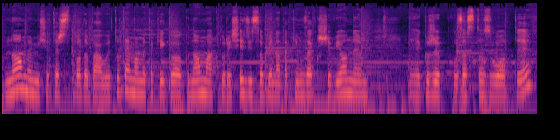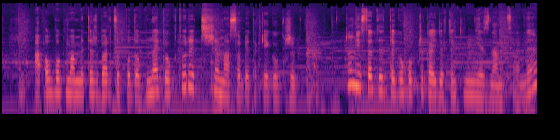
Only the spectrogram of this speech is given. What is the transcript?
gnomy mi się też spodobały. Tutaj mamy takiego gnoma, który siedzi sobie na takim zakrzywionym e, grzybku za 100 złotych a obok mamy też bardzo podobnego, który trzyma sobie takiego grzybka. No niestety tego chłopczyka i dziewczynki nie znam ceny,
